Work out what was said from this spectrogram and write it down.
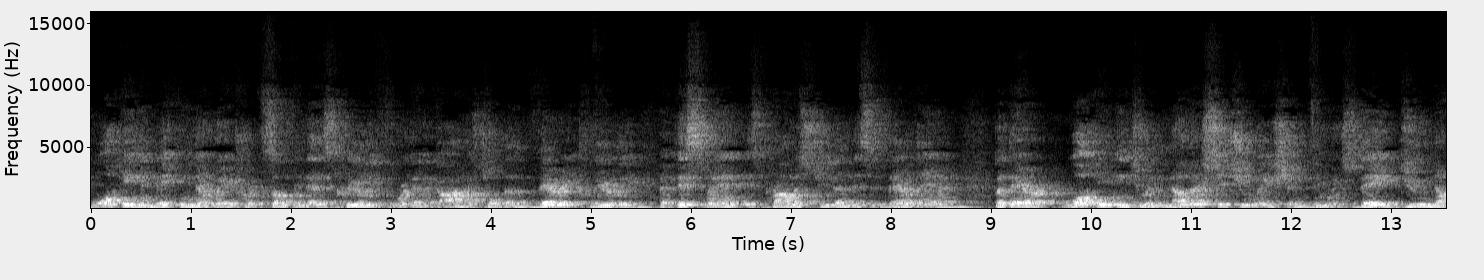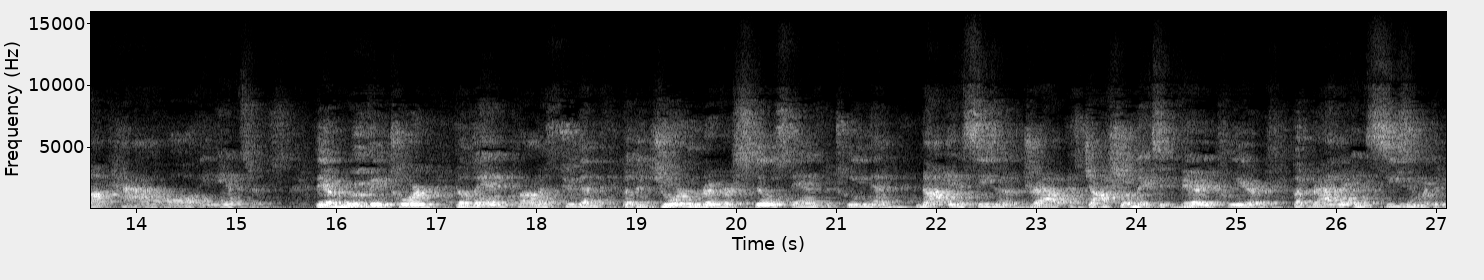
walking and making their way towards something that is clearly for them. God has told them very clearly that this land is promised to them, this is their land. But they are walking into another situation in which they do not have all the answers. They are moving toward the land promised to them, but the Jordan River still stands between them, not in a season of drought, as Joshua makes it very clear, but rather in a season where the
